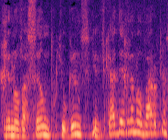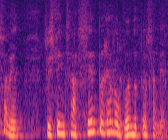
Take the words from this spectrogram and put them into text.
renovação, porque o grande significado é renovar o pensamento. Vocês têm que estar sempre renovando o pensamento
